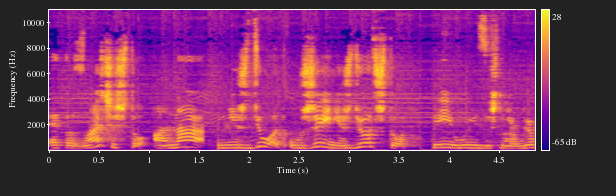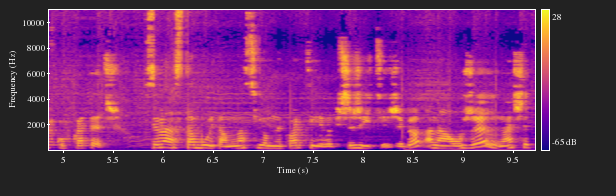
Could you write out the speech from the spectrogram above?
это значит, что она не ждет, уже не ждет, что ты ее вывезешь на Рублевку в коттедж. Она с тобой там на съемной квартире в общежитии живет, она уже, значит,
